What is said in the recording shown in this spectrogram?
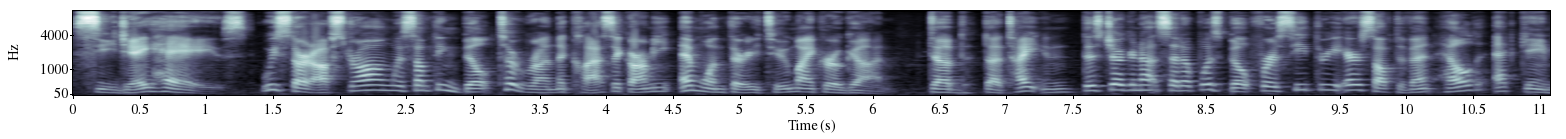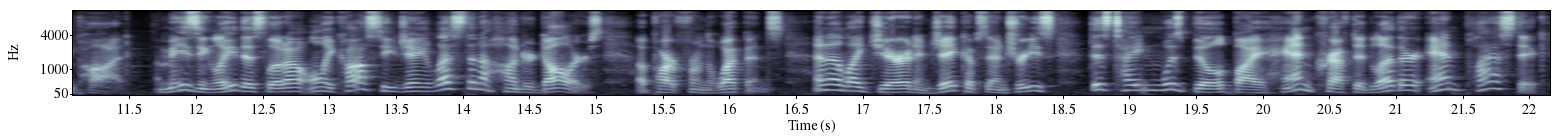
CJ Hayes. We start off strong with something built to run the classic Army M132 microgun. Dubbed the Titan, this juggernaut setup was built for a C3 airsoft event held at GamePod. Amazingly, this loadout only cost CJ less than $100, apart from the weapons, and unlike Jared and Jacob's entries, this Titan was built by handcrafted leather and plastic,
